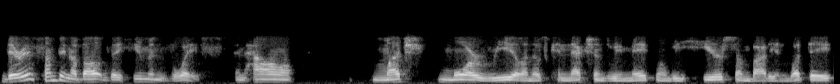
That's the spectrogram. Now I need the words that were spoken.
there is something about the human voice and how much more real and those connections we make when we hear somebody and what they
